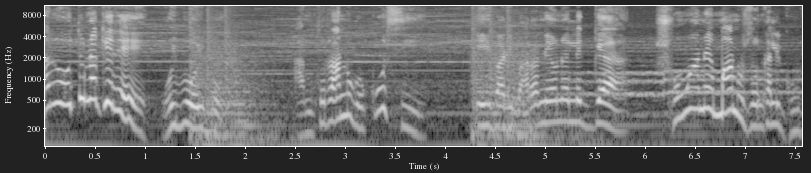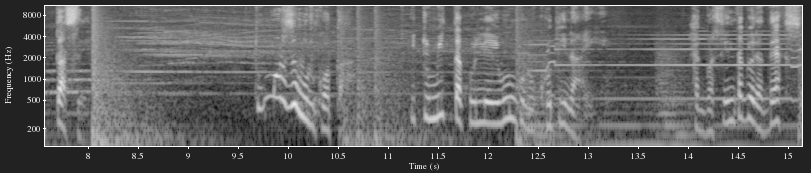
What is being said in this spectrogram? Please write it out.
আরে ওই তো না কে রে? ওইব ওইব। আমি তো রানু গো কইছি, এই বাড়ি ভাড়া নেওয়ার লেগা সমানে মানুষজন খালি ঘুরতাছে। তোমার যেমন কথা, একটু মিথ্যা কইলে এমন কোনো ক্ষতি নাই। একবার চিন্তা করে দেখছ?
